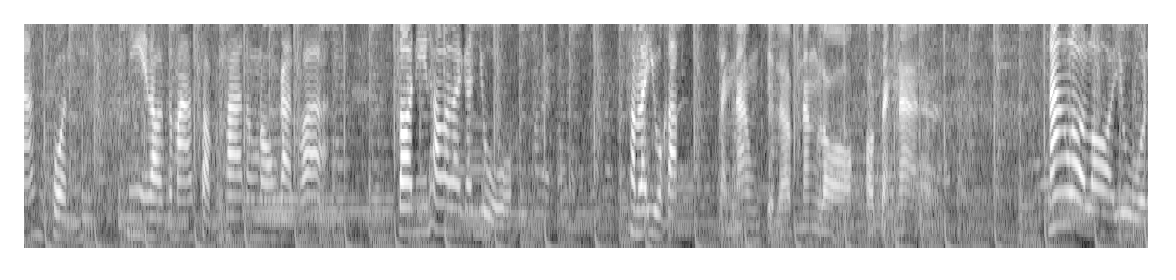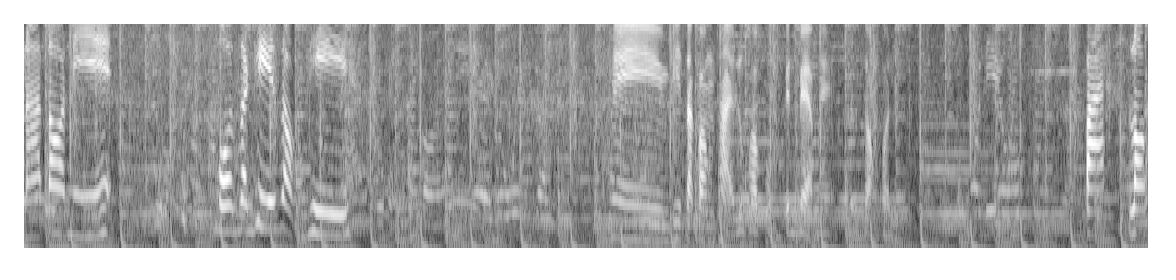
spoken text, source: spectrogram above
นะทุกคน นี่เราจะมาสัมภาษณ์น้องๆกันว่า ตอนนี้ทำอะไรกันอยู่ทำอะไรอยู่ครับ แต่งหน้าผมเสร็จแล้วครับนั่งรอเขาแต่งหน้าครับนั่งรอๆอยู่นะตอนนี้ โพสสักทีสองที ให้พี่ตากล้องถ่ายรูปครับผมเป็นแบบให้เป็นสองคนโมเดลไปลอง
